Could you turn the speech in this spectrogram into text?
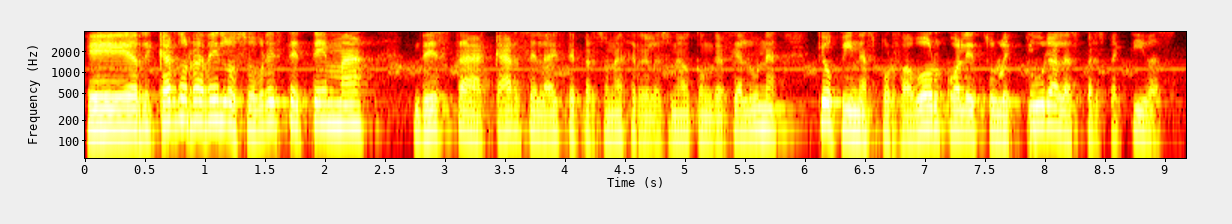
Eh, Ricardo Ravelo, sobre este tema de esta cárcel a este personaje relacionado con García Luna, ¿qué opinas, por favor? ¿Cuál es tu lectura, las perspectivas?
